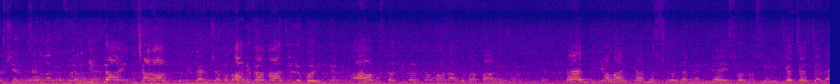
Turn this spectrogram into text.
Hemşerim senin adın soyadın ne? İbrahim Çakal. İbrahim Çakal abi. Arife Gazili köyünden. Aha buradakiler de var Arife Gazili. Ben yalan yanlış söylemem. Neyse onu söyleyeyim. Geçen sene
